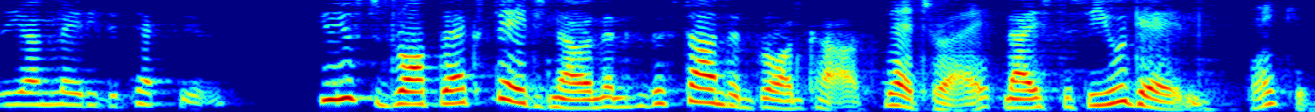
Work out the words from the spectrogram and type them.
the young lady detective. You used to drop backstage now and then for the standard broadcast. That's right. Nice to see you again. Thank you.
